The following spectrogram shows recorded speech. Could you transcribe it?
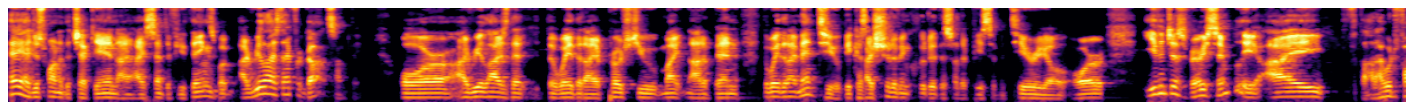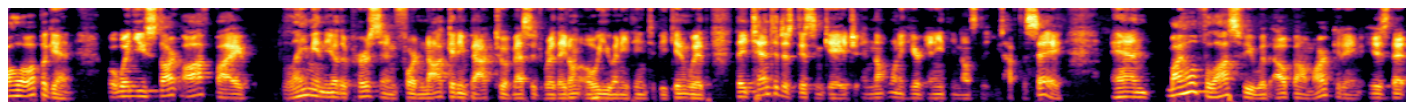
Hey, I just wanted to check in. I, I sent a few things, but I realized I forgot something. Or I realized that the way that I approached you might not have been the way that I meant to because I should have included this other piece of material. Or even just very simply, I thought I would follow up again. But when you start off by blaming the other person for not getting back to a message where they don't owe you anything to begin with, they tend to just disengage and not want to hear anything else that you have to say. And my whole philosophy with outbound marketing is that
